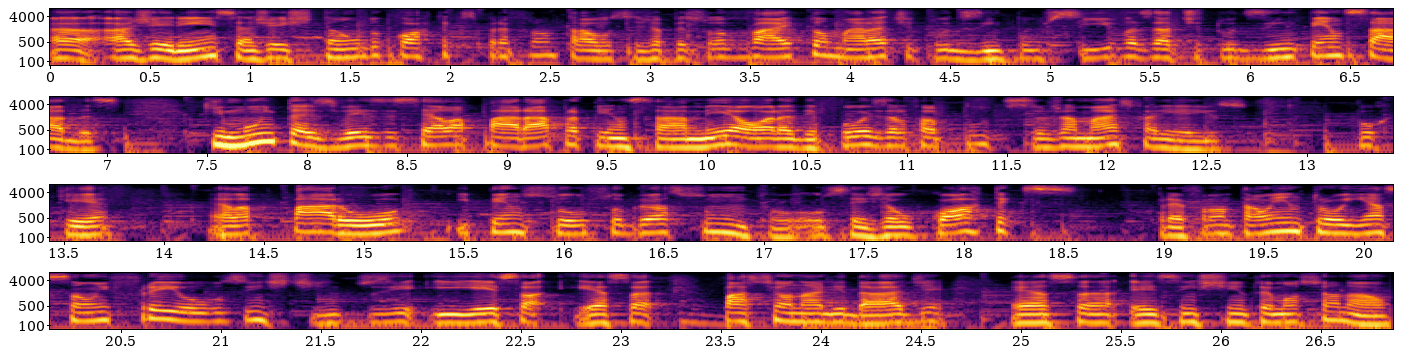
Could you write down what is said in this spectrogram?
a, gerência, a gestão do córtex pré-frontal, ou seja, a pessoa vai tomar atitudes impulsivas, atitudes impensadas, que muitas vezes, se ela parar para pensar meia hora depois, ela fala: putz, eu jamais faria isso, porque ela parou e pensou sobre o assunto, ou seja, o córtex pré-frontal entrou em ação e freou os instintos e, e essa, essa passionalidade, essa, esse instinto emocional.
